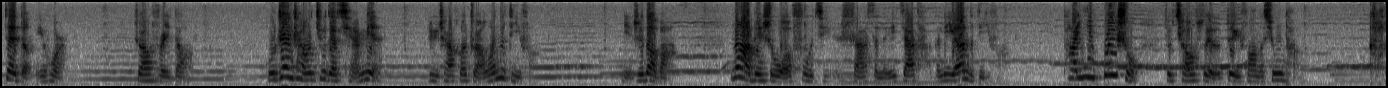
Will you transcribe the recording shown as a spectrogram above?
再等一会儿。”Joffrey 道。古战场就在前面，绿茶河转弯的地方，你知道吧？那便是我父亲杀死雷加塔格利安的地方。他一挥手就敲碎了对方的胸膛，咔，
